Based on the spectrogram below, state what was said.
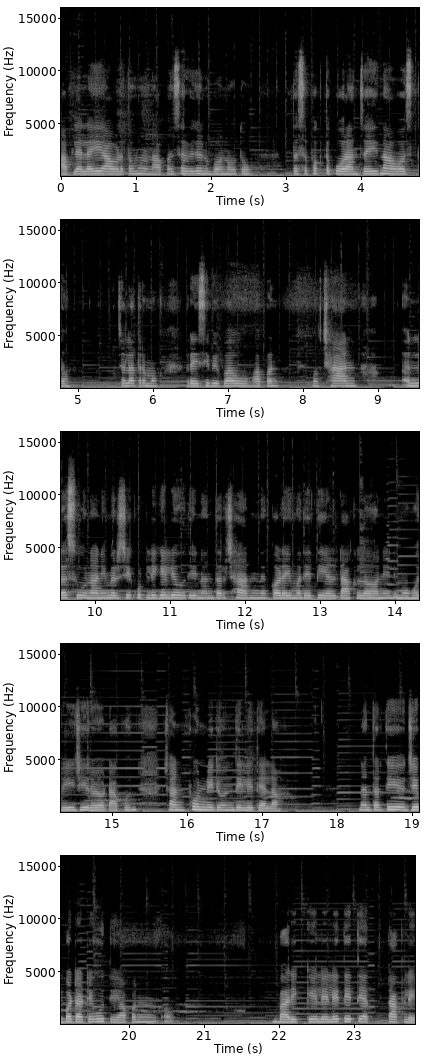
आपल्यालाही आवडतं म्हणून आपण सर्वजण बनवतो. तसं फक्त पोरांचंही नाव असतं. चला तर मग रेसिपी पाहू आपण. मग छान लसूण आणि मिरची कुटली गेली होती? नंतर छान कढईमध्ये तेल टाकलं आणि मोहरी जिरं टाकून छान फोडणी देऊन दिली त्याला. नंतर ती जे बटाटे होते आपण बारीक केलेले ते त्यात टाकले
